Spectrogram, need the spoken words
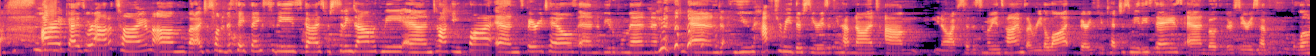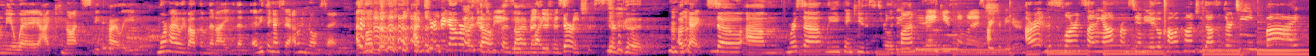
All right, guys, we're out of time, um, but I just wanted to say thanks to these guys for sitting down with me and talking plot and fairy tales and beautiful men. and you have to read their series if you have not. Um, you know, I've said this a million times. I read a lot. Very few catches me these days, and both of their series have blown me away. I cannot speak highly, more highly about them than I than anything I say. I don't even know what I'm saying. I love them. I'm tripping over Sounds myself because I'm like they're speechless. they're good. Okay, so um, Marissa, Leigh, thank you. This was really fun. Thank you so much. It's Great to be here. All right, and this is Lauren signing out from San Diego Comic Con 2013. Bye.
